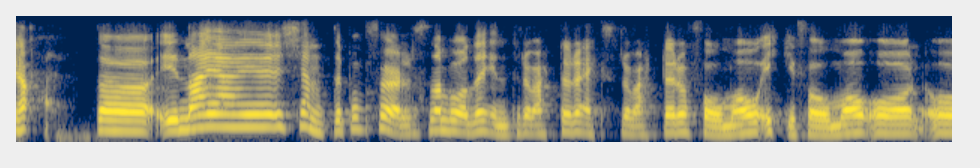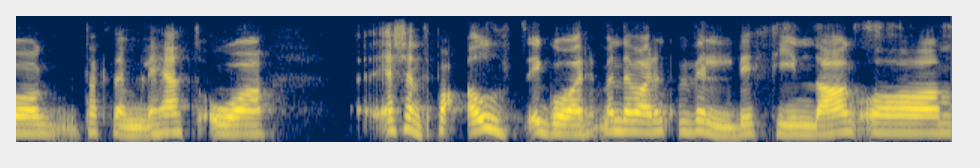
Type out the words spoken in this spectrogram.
Ja. Så nei, jeg kjente på følelsen av både introverter og ekstroverter og FOMO og ikke-FOMO og, og, takknemlighet og Jeg kjente på alt i går, men det var en veldig fin dag. Og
